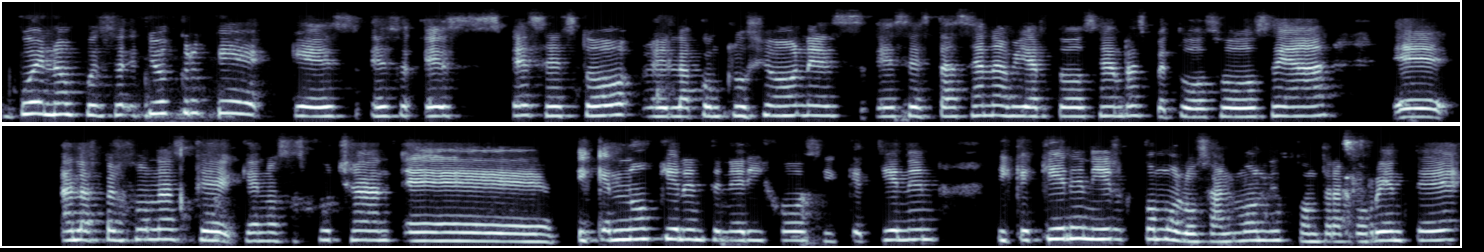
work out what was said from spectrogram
Bueno, pues eh, yo creo que, es, es, esto, eh, la conclusión es, es esta, sean abiertos, sean respetuosos, sean eh, a las personas que, que nos escuchan y que no quieren tener hijos y que tienen y que quieren ir como los salmones contracorriente,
